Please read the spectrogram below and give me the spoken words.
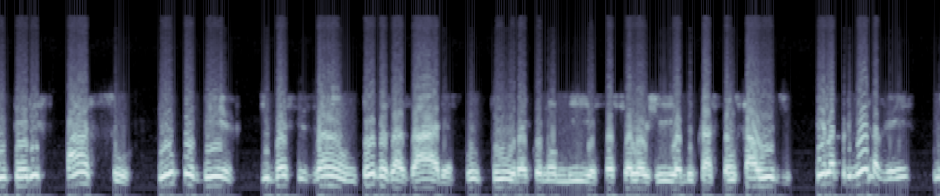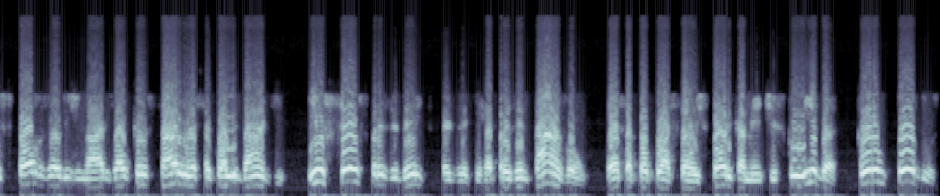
em ter espaço no poder de decisão em todas as áreas, cultura, economia, sociologia, educação, saúde. Pela primeira vez, os povos originários alcançaram essa qualidade e os seus presidentes, quer dizer, que representavam essa população historicamente excluída, foram todos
